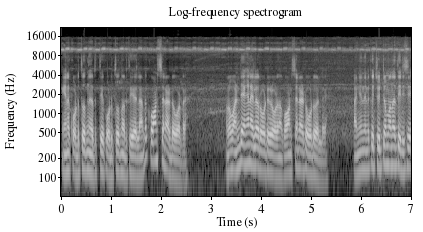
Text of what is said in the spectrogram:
ഇങ്ങനെ കൊടുത്തു നിർത്തി കൊടുത്തു നിർത്തി അല്ലാണ്ട് കോൺസ്റ്റന്റ് ആയിട്ട് പോട്ടെ. നമ്മൾ വണ്ടി അങ്ങനെയല്ല റോട്ടിൽ ഓടുന്നത്? കോൺസ്റ്റന്റ് ആയിട്ട് ഓടുമല്ലേ അഞ്ഞ് നിനക്ക് ചുറ്റും വന്ന് തിരിച്ച്.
